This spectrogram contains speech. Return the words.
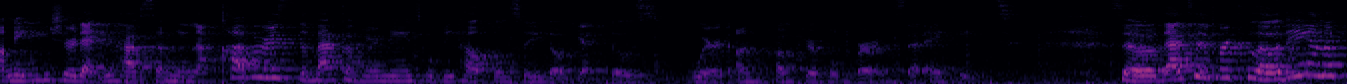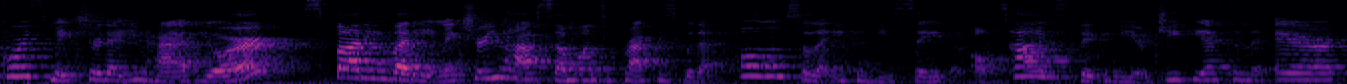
uh, Making sure that you have something that covers the back of your knees will be helpful so you don't get those weird uncomfortable burns that I hate. So that's it for clothing and of course make sure that you have your spotting buddy. Make sure you have someone to practice with at home so that you can be safe at all times. They can be your GPS in the air,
